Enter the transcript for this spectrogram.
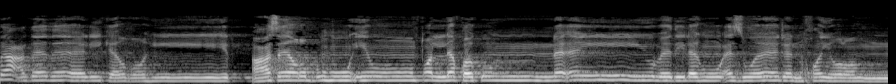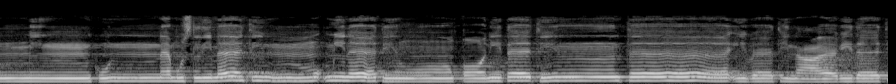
بعد ذلك ظهير. عسى ربه إن طلقكن أن يبدله أزواجا خيرا منكن مسلمات مؤمنات قانتات تائبات عابدات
